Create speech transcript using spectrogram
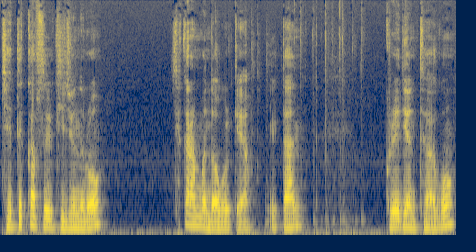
Z값을 기준으로 색깔 한번 넣어 볼게요. 일단 그레디언트하고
